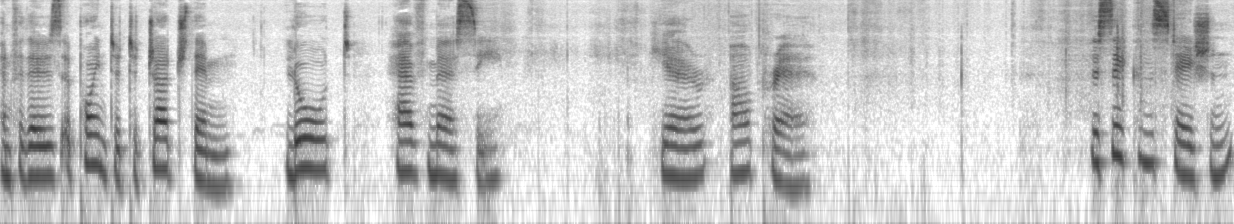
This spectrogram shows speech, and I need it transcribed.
and for those appointed to judge them, Lord, have mercy. Hear our prayer. The second station,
